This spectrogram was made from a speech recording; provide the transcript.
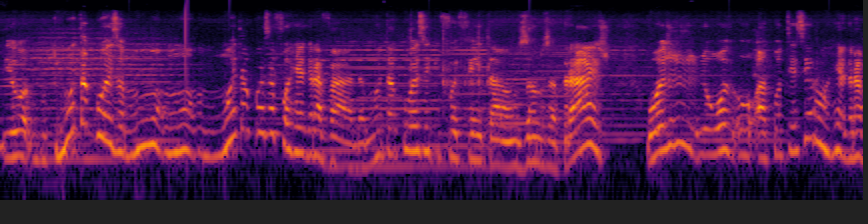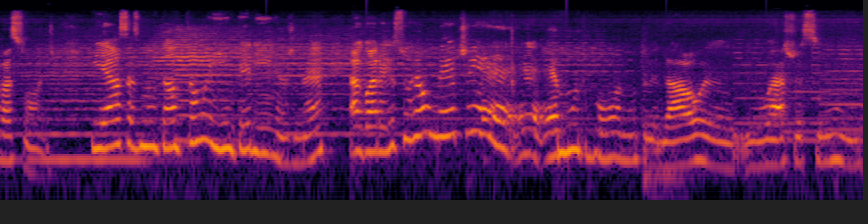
Eu, muita coisa, muita coisa foi regravada, muita coisa que foi feita há uns anos atrás, hoje aconteceram regravações. E essas, no entanto, estão aí inteirinhas, né? Agora, isso realmente é, é, é muito bom, é muito legal. Eu, eu acho assim.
